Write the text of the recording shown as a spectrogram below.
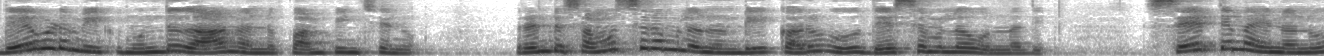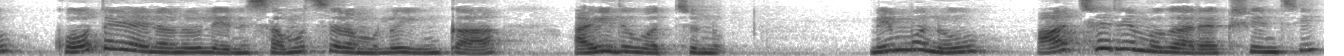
దేవుడు మీకు ముందుగా నన్ను పంపించెను. రెండు సంవత్సరముల నుండి కరువు దేశములో ఉన్నది. సేద్యమైనను కోతయైనను లేని సంవత్సరములు ఇంకా ఐదు వచ్చును. మిమ్మును ఆశ్చర్యముగా రక్షించి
